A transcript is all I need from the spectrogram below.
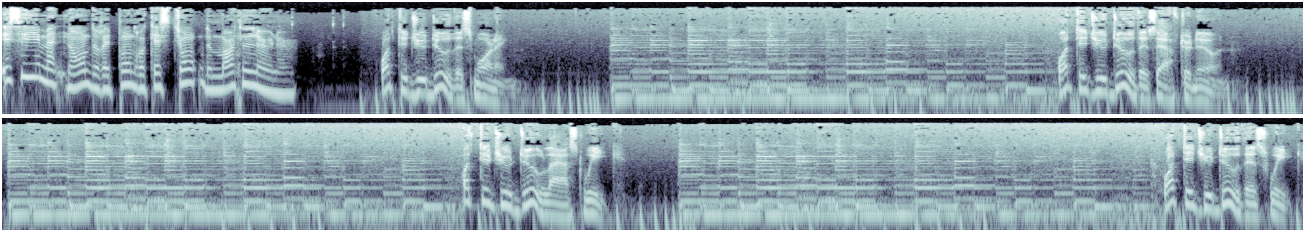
Essayez maintenant de répondre aux questions de Martin Lerner. What did you do this morning? What did you do this afternoon? What did you do last week? What did you do this week?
